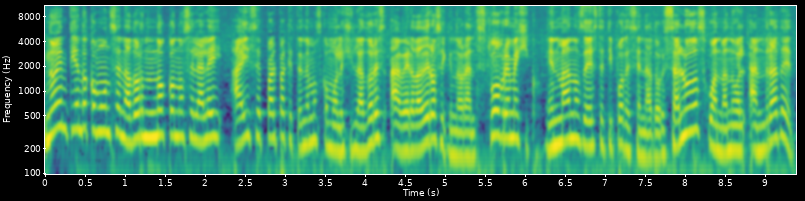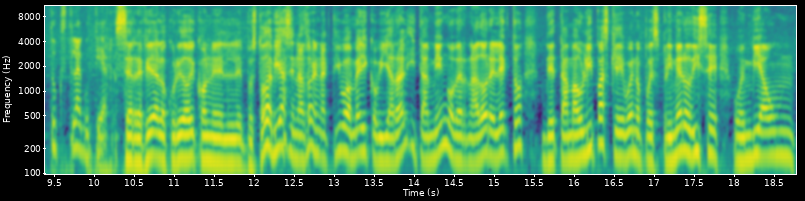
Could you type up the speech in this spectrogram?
No entiendo cómo un senador no conoce la ley. Ahí se palpa que tenemos como legisladores a verdaderos ignorantes. Pobre México, en manos de este tipo de senadores. Saludos, Juan Manuel Andrade de Tuxtla Gutiérrez. Se refiere a lo ocurrido hoy con el, pues todavía senador en activo Américo Villarreal y también gobernador electo de Tamaulipas, que bueno, pues primero dice o envía un,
